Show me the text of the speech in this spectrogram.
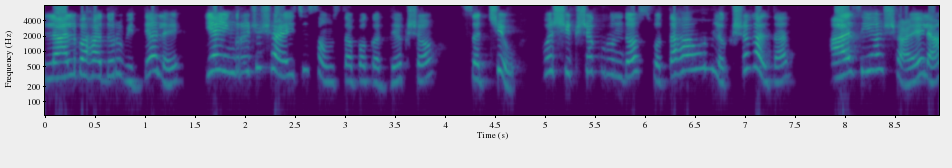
लाल बहादूर विद्यालय या इंग्रजी शाळेचे संस्थापक अध्यक्ष सचिव व शिक्षक वृंद स्वतःहून लक्ष घालतात आज या शाळेला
